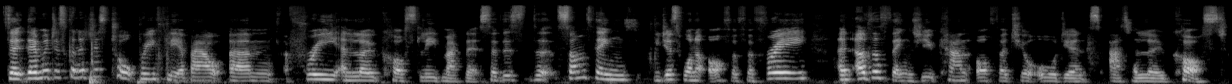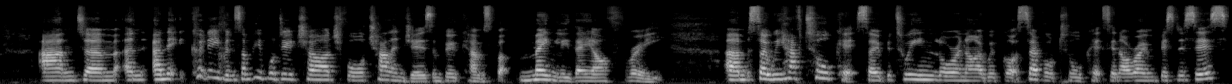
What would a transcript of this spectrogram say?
So then we're just going to just talk briefly about um, free and low cost lead magnets. So there's the, some things you just want to offer for free, and other things you can offer to your audience at a low cost. And um, and and it could even some people do charge for challenges and boot camps, but mainly they are free. Um, so we have toolkits. So between Laura and I, we've got several toolkits in our own businesses,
